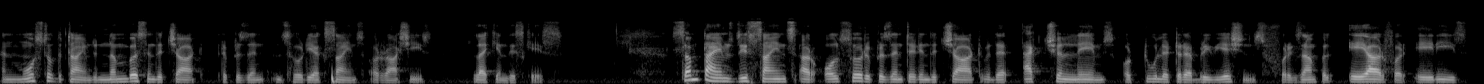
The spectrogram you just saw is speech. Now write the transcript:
and most of the time the numbers in the chart represent zodiac signs or rashis like in this case. Sometimes these signs are also represented in the chart with their actual names or two-letter abbreviations, for example AR for Aries,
